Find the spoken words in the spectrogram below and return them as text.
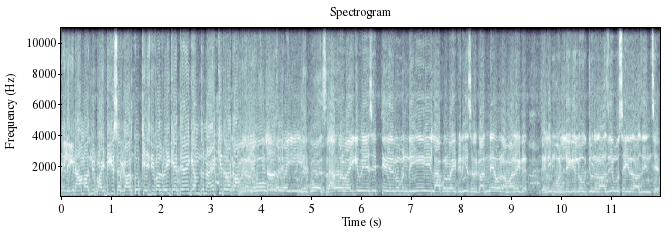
नहीं लेकिन आम आदमी पार्टी की सरकार तो केजरीवाल वही कहते हैं कि हम तो नायक की तरह काम कर रहे हैं। उसी तरह से। देखो लापरवाही की वजह से इतनी देर में बन रही है लापरवाही करी है सरकार ने और हमारे गली मोहल्ले के लोग जो नाराज़ हैं वो सही नाराज़ हैं इनसे।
